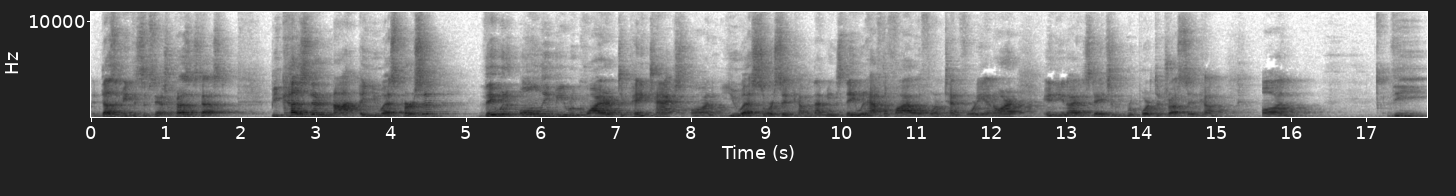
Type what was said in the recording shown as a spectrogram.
it doesn't meet the substantial presence test, because they're not a US person, they would only be required to pay tax on U.S. source income. And that means they would have to file a Form 1040-NR in the United States and report the trust's income on, the,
